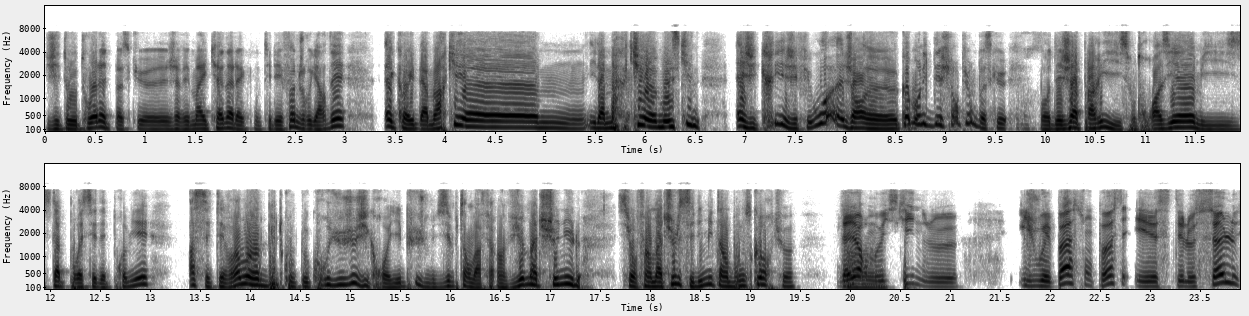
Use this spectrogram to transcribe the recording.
J'étais aux toilettes parce que j'avais My Canal avec mon téléphone. Je regardais. Et quand il a marqué, euh, il a marqué euh, Kean, eh, j'ai crié, j'ai fait ouais, genre euh, comme en Ligue des Champions parce que bon déjà Paris ils sont troisième, ils se tapent pour essayer d'être premiers. Ah c'était vraiment un but contre le cours du jeu, j'y croyais plus. Je me disais putain on va faire un vieux match nul. Si on fait un match nul c'est limite un bon score tu vois. D'ailleurs, Enfin, Moïse Kean, le- il jouait pas à son poste et c'était le seul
